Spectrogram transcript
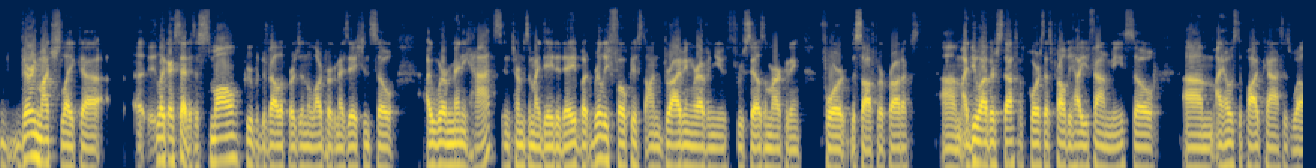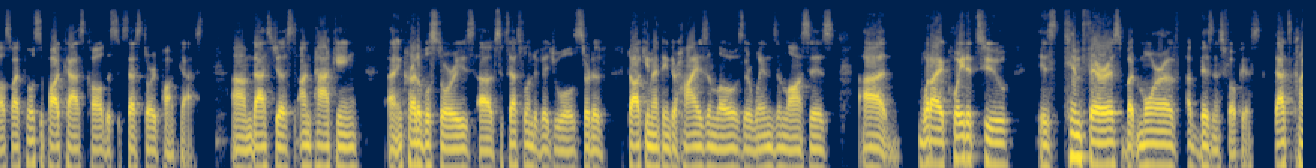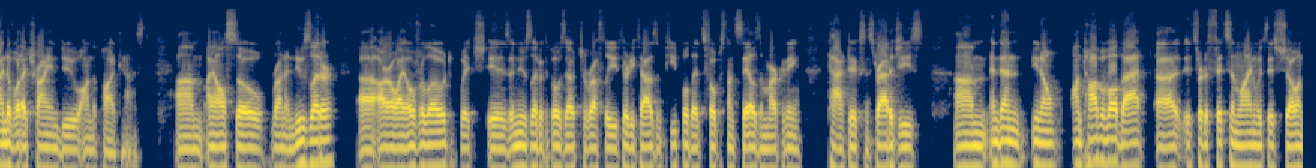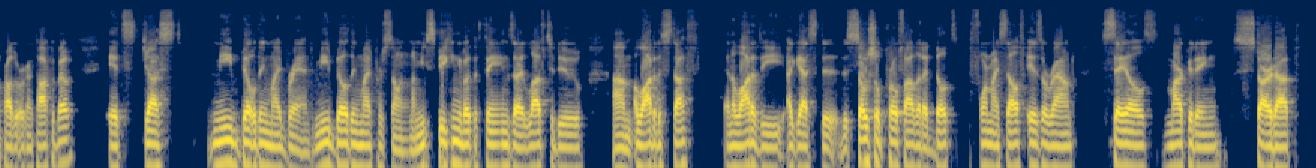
very much like, uh, uh, like I said, it's a small group of developers in a large organization. So I wear many hats in terms of my day to day, but really focused on driving revenue through sales and marketing for the software products. Um, I do other stuff, of course. That's probably how you found me. So um, I host a podcast as well. So I post a podcast called the Success Story Podcast. Um, that's just unpacking uh, incredible stories of successful individuals, sort of documenting their highs and lows, their wins and losses. Uh, what I equate it to is Tim Ferriss, but more of a business focus. That's kind of what I try and do on the podcast. Um, I also run a newsletter, uh, ROI Overload, which is a newsletter that goes out to roughly 30,000 people that's focused on sales and marketing tactics and strategies. Um, and then, you know, on top of all that, uh, it sort of fits in line with this show and probably what we're going to talk about. It's just me building my brand, me building my persona, me speaking about the things that I love to do. Um, a lot of the stuff and a lot of the, I guess, the, the social profile that I built for myself is around sales, marketing, startup,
